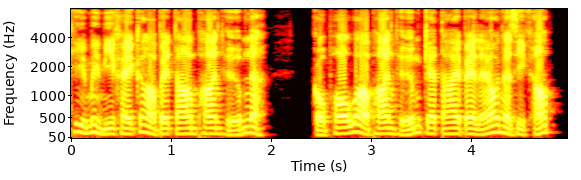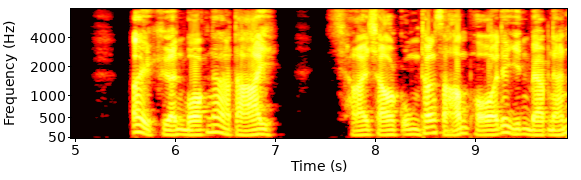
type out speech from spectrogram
ที่ไม่มีใครกล้าไปตามพานเหิมนะก็เพราะว่าพานเหิมแกตายไปแล้วนะสิครับ ไอ้เขื่อนบอกหน้าตาย ชายชาวกรุงทั้งสามพอได้ยินแบบนั้น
